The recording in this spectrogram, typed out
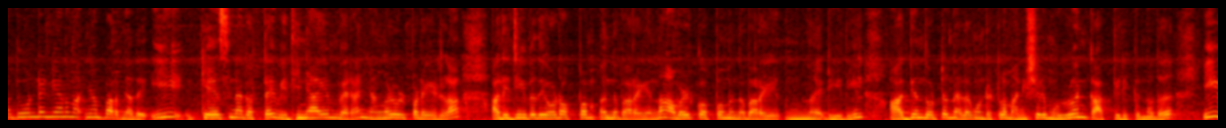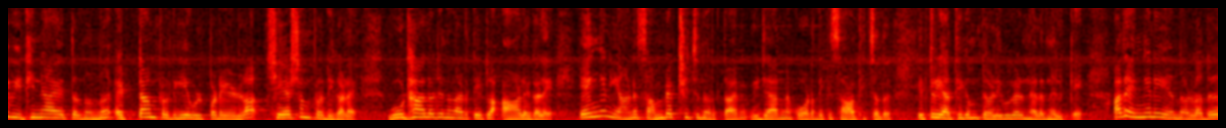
അതുകൊണ്ട് തന്നെയാണ് ഞാൻ പറഞ്ഞത്. ഈ കേസിനകത്തെ വിധിന്യായം വരാൻ ഞങ്ങൾ ഉൾപ്പെടെയുള്ള അതിജീവിതയോടൊപ്പം എന്ന് പറയുന്ന അവൾക്കൊപ്പം എന്ന് പറയുന്ന രീതിയിൽ ആദ്യം തൊട്ട് നിലകൊണ്ടിട്ടുള്ള മനുഷ്യർ മുഴുവൻ കാത്തിരിക്കുന്നത് ഈ വിധിന്യായത്തിൽ നിന്ന് എട്ടാം പ്രതിയെ ഉൾപ്പെടെയുള്ള ശേഷം പ്രതികളെ ഗൂഢാലോചന നടത്തിയിട്ടുള്ള ആളുകളെ എങ്ങനെയാണ് സംരക്ഷിച്ചു നിർത്താൻ വിചാരണ കോടതിക്ക് സാധിച്ചത്? ഇത്രയധികം തെളിവുകൾ നിലനിൽക്കെ. അതെങ്ങനെയെന്നുള്ളത്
